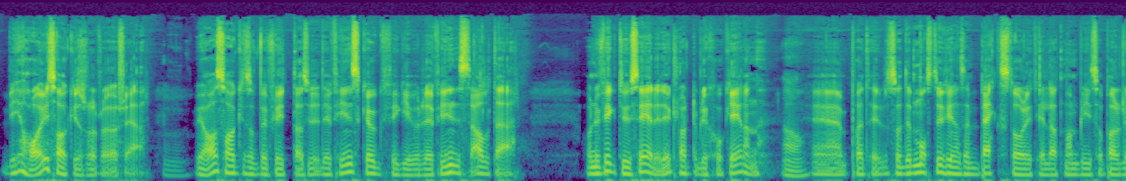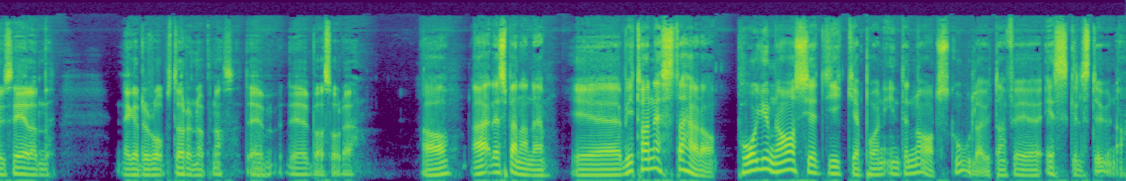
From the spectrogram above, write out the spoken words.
vi har ju saker som rör sig här. Vi har saker som förflyttas, det finns skuggfigurer, det finns allt det här. Och nu fick du ju se det, det är klart det blir chockerande. ja. Eh, på ett, så det måste ju finnas en backstory till att man blir så paralyserad när garderobsdörren öppnas. Det, det är bara så det är. Ja, ja, det är spännande. Eh, vi tar nästa här då. På gymnasiet gick jag på en internatskola utanför Eskilstuna.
